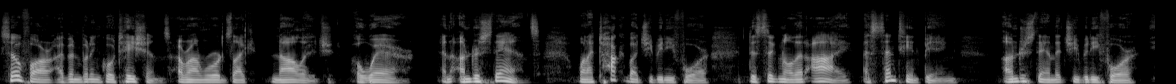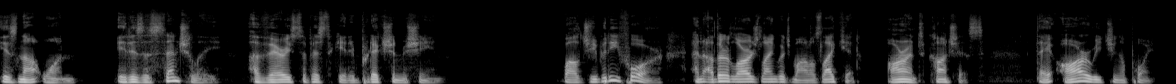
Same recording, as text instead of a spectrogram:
So far, I've been putting quotations around words like knowledge, aware, and understands when I talk about GPT 4 to signal that I, a sentient being, understand that GPT 4 is not one. It is essentially a very sophisticated prediction machine. While GPT 4 and other large language models like it aren't conscious, they are reaching a point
